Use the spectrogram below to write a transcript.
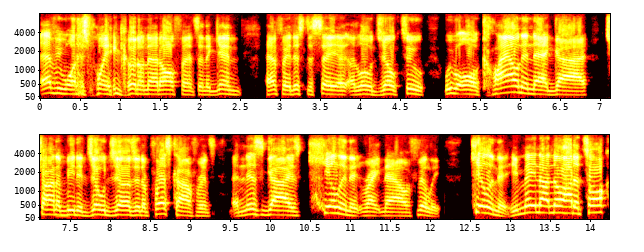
Everyone is playing good on that offense. And again, Hefe, this to say a, a, little joke too. We were all clowning that guy trying to be the Joe Judge at a press conference, and this guy is killing it right now in Philly, killing it. He may not know how to talk,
